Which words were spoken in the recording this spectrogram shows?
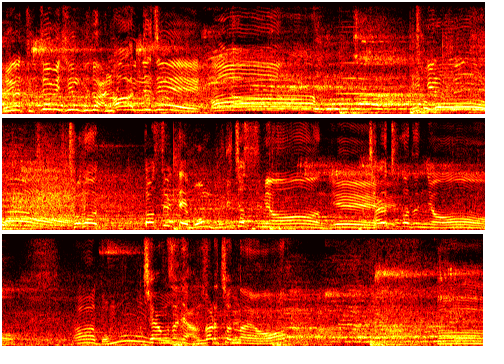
저희가 득점이 지금 계속 안 되고 아, 있는데 아 저거 이렇게 저거 떴을 때 몸 부딪혔으면 예. 자유투거든요. 아 너무 최양선이 안 가르쳤나요? 아,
